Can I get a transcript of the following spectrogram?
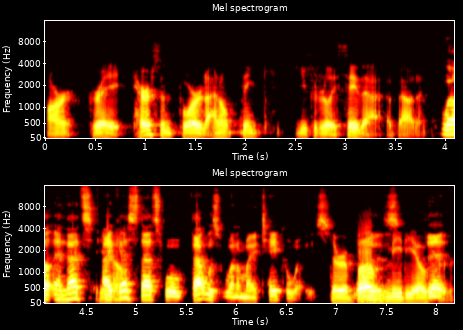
aren't great. Harrison Ford, I don't think you could really say that about him. Well, and that's You I know. guess that's what that was one of my takeaways. They're above mediocre, that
